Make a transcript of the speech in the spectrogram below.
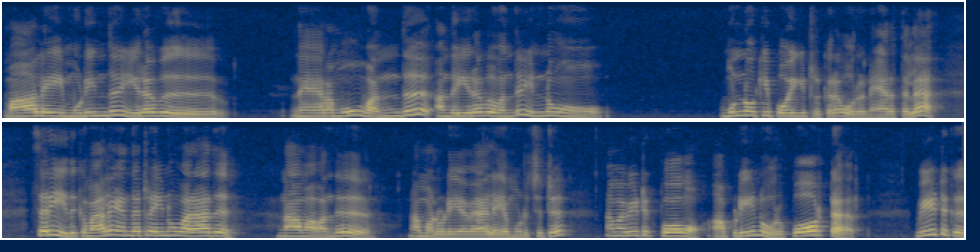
மாலை முடிந்து இரவு நேரமும் வந்து அந்த இரவு வந்து இன்னும் முன்னோக்கி போய்கிட்டு இருக்கிற ஒரு நேரத்தில் சரி இதுக்கு மேலே எந்த ட்ரெயினும் வராது. நாம் வந்து நம்மளுடைய வேலையை முடிச்சுட்டு நம்ம வீட்டுக்கு போவோம் அப்படின்னு ஒரு போர்ட்டர் வீட்டுக்கு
